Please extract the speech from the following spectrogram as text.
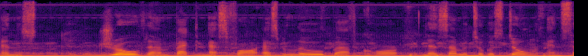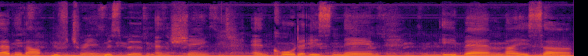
and drove them back as far as below Beth Car. Then Samuel took a stone and set it up between Mizpah and Shen, and called its name Ebenezer,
